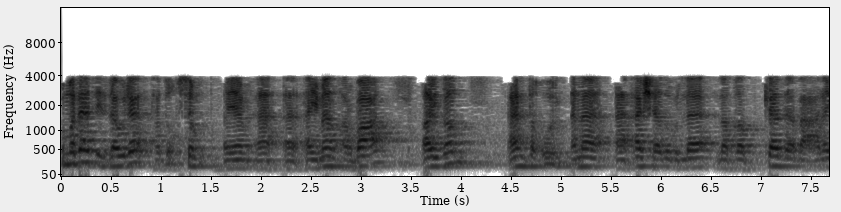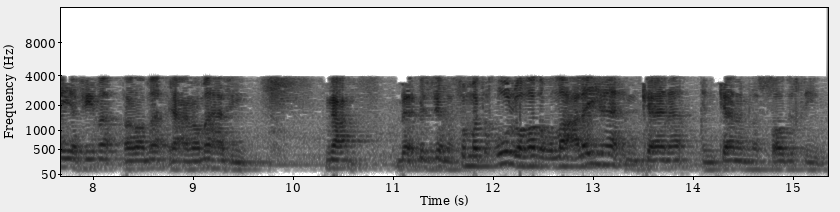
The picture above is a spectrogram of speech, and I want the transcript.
ثم تأتي الزوجة فتقسم آه، آه، أيمان أربعة. أيضا أن تقول أنا أشهد بالله لقد كذب علي فيما يعني رماها فيه. نعم بالزنا. ثم تقول وغضب الله عليها إن كان, إن كان من الصادقين.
